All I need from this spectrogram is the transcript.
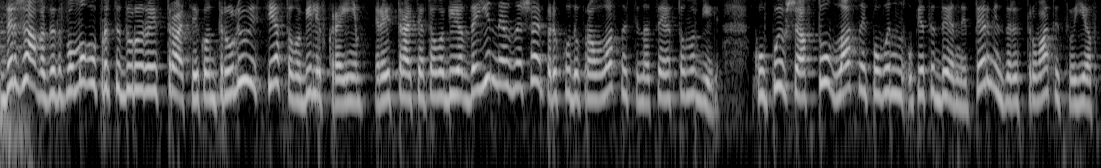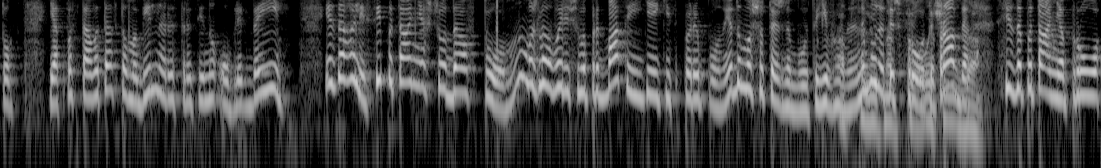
Держава за допомогою процедури реєстрації контролює всі автомобілі в країні. Реєстрація автомобіля в ДАІ не означає переходу права власності на цей автомобіль. Купивши авто, власник повинен у п'ятиденний термін зареєструвати своє авто. Як поставити автомобіль на реєстраційний облік ДАІ? І взагалі всі питання щодо авто. Ну можливо, вирішили придбати і є якісь перепони. Я думаю, що теж не будете, Євгене. Не будете ж проти, правда? за. Всі запитання про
